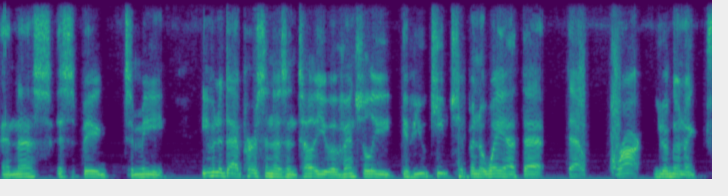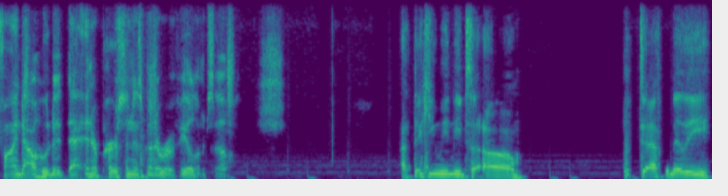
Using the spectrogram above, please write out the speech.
and that's it's big to me. Even if that person doesn't tell you, eventually, if you keep chipping away at that that rock, you're gonna find out who the, that inner person is gonna reveal himself. I think you need to um definitely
